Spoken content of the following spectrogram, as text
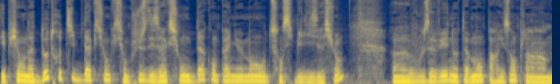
Et puis on a d'autres types d'actions qui sont plus des actions d'accompagnement ou de sensibilisation. Vous avez notamment par exemple un,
